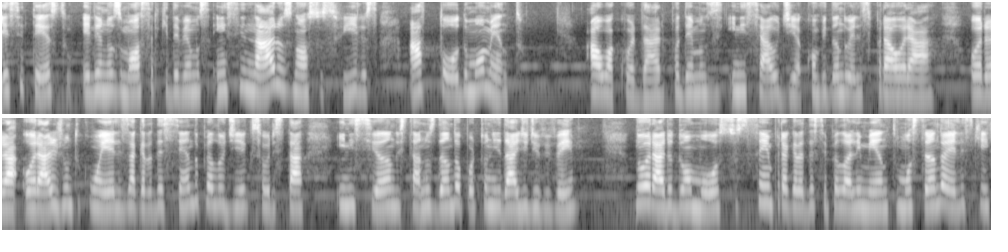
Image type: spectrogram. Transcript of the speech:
esse texto, ele nos mostra que devemos ensinar os nossos filhos a todo momento. Ao acordar, podemos iniciar o dia convidando eles para orar, orar, orar junto com eles, agradecendo pelo dia que o Senhor está iniciando, está nos dando a oportunidade de viver. No horário do almoço, sempre agradecer pelo alimento, mostrando a eles que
